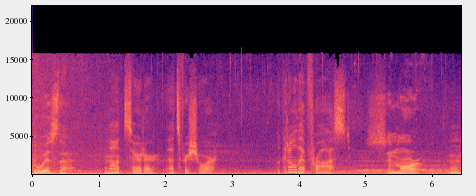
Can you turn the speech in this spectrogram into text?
Who is that? Not Surtur, that's for sure. Look at all that frost. Sinmara. Hmm.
